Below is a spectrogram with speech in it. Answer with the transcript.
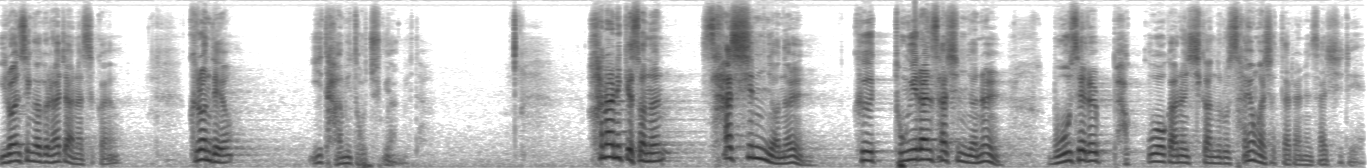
이런 생각을 하지 않았을까요? 그런데요, 이 다음이 더 중요합니다. 하나님께서는 40년을 그 동일한 40년을 모세를 바꾸어 가는 시간으로 사용하셨다라는 사실이에요.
